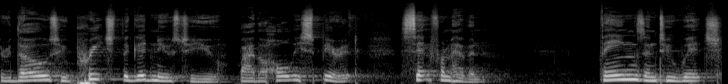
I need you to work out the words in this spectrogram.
through those who preached the good news to you by the Holy Spirit sent from heaven, things into which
